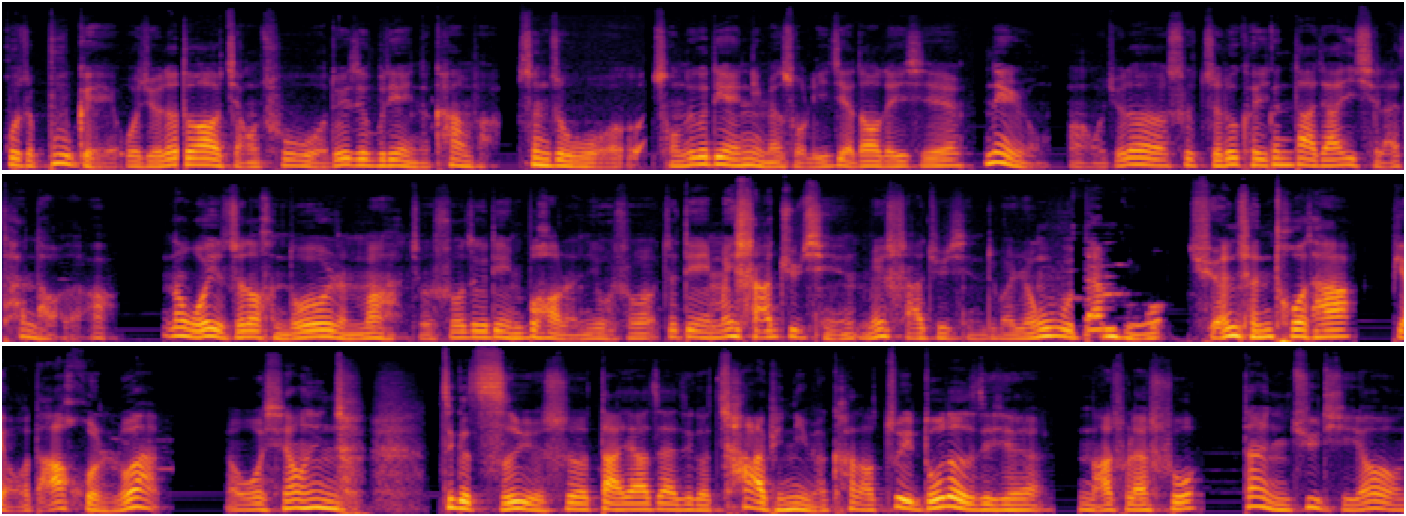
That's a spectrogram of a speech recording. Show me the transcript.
或者不给，我觉得都要讲出我对这部电影的看法，甚至我从这个电影里面所理解到的一些内容啊，我觉得是值得可以跟大家一起来探讨的啊。那我也知道很多人嘛，就是说这个电影不好的人，就说这电影没啥剧情，没啥剧情，对吧？人物单薄，全程拖沓，表达混乱啊。我相信这这个词语是大家在这个差评里面看到最多的这些拿出来说。但是你具体要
